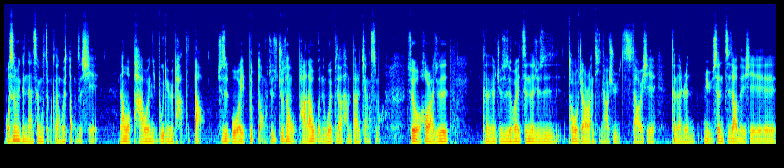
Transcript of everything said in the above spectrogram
我身为一个男生，我怎么可能会懂这些？然后我爬文也不一定会爬得到，就是我也不懂，就是就算我爬到文，我也不知道他们到底讲什么。所以我后来就是可能就是会真的就是透过交友软体，然后去知道一些可能人女生知道的一些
